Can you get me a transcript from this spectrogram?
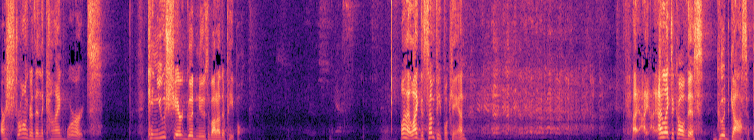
are stronger than the kind words. Can you share good news about other people? Well, I like that some people can. I, I, I, like to call this good gossip.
